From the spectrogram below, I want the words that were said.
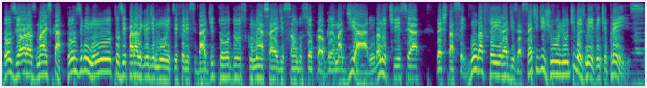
12 horas mais 14 minutos e para alegria de muitos e felicidade de todos, começa a edição do seu programa Diário da Notícia desta segunda-feira, 17 de julho de 2023.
